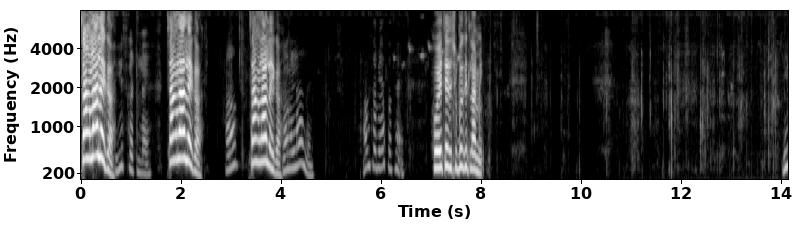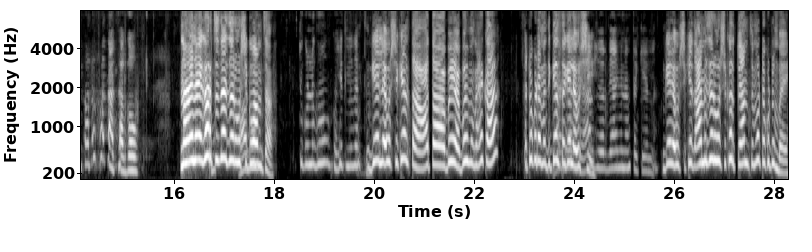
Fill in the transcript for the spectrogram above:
चांगला आलाय का? चांगला आलाय का? हा? चांगला आलाय का? होय त्या दिवशी बघितलं आम्ही. विकतच खातात चाल गहू नाही नाही घरचंच आहे दरवर्षी गहू आमचा. तिकडलं गहू का जातं गेल्या वर्षी केलता आता भुई भुईमुग आहे का? त्या तुकड्यामध्ये केलता गेल्या वर्षी. आम्ही नव्हता केला. गेल्या वर्षी केलं आम्ही जर वर्षी करतोय आमचं मोठं कुटुंब आहे.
